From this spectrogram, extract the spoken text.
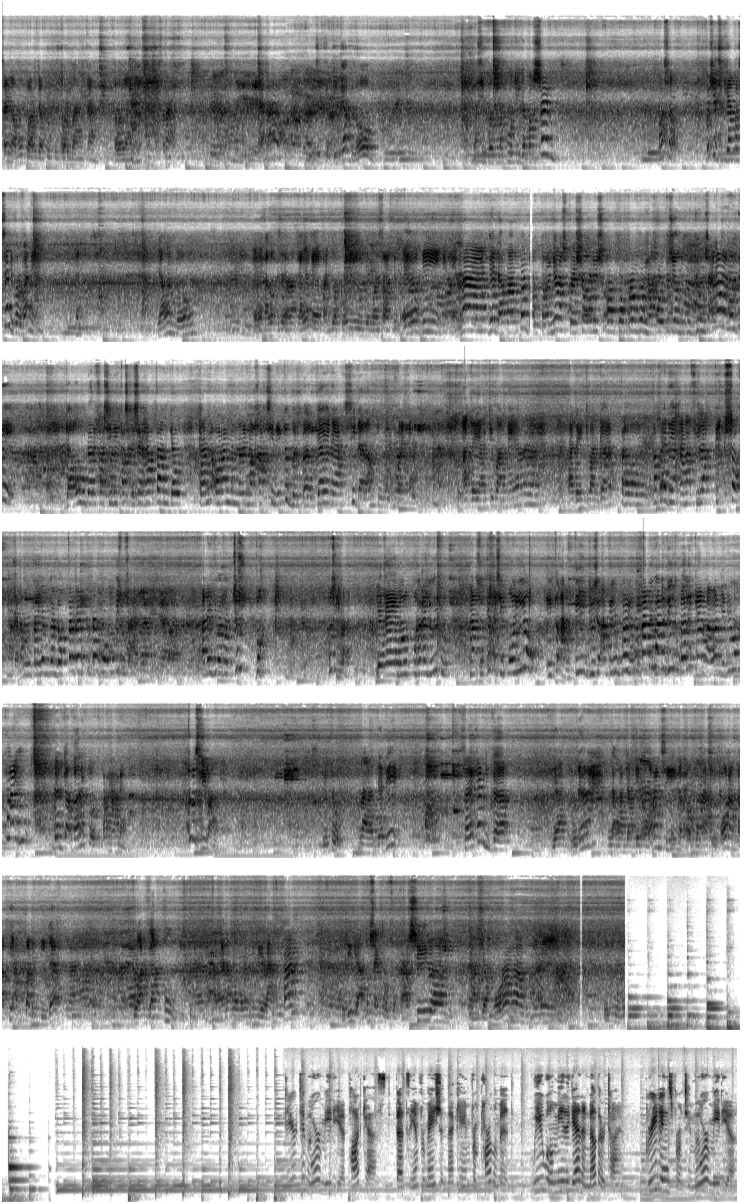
Saya nggak mau keluarga aku dikorbankan kalau yang ini karena uji ketiga belum. Masih belum 63 persen. Masuk. Terus yang sekian persen dikorbanin jangan dong. Kayak kalau misalnya orang kaya kayak Pak Jokowi demonstratif eh nih enak dia ada apa-apa dokternya spesialis apa promo nah kalau terus yang di ujung sana nanti. Jauh dari fasilitas kesehatan jauh. Karena orang menerima vaksin itu berbagai reaksi dalam tubuh mereka. Ada yang cuma merah ada yang cuma gatal tapi ada yang anafilaktik shock. Nah karena menterinya bukan dokter kan kita ngomongnya susah ada yang cuma cus buh terus gimana? Ya kayak yang lumpuh layu itu. Maksudnya kasih polio. Itu anti justru anti lumpuh layu tapi malah dia kebalikan malah jadi lumpuh layu dan gak balik loh itu permanen. Terus gimana? Gitu. Nah jadi saya kan juga ya udahlah. Nggak ngajakin orang sih nggak provokasi orang. Tapi aku paling tidak keluargaku. gitu. Dianggap saya provokasi lah ngajak orang lah begini itu Dear Timor Media Podcast, that's the information that came from Parliament. We will meet again another time. Greetings from Timor Media.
